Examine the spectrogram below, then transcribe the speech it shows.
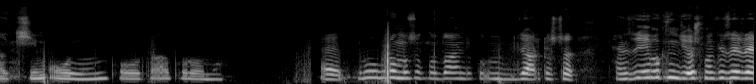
Bakayım oyun portal promo. Evet bu promosyon kodu aynı kullanılıyor arkadaşlar. Kendinize iyi bakın. Görüşmek üzere.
